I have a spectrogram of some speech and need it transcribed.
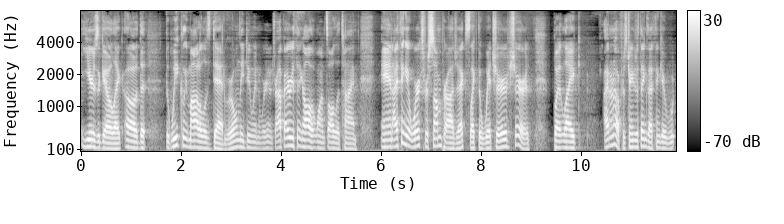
years ago, like, oh, the the weekly model is dead. We're only doing we're going to drop everything all at once, all the time. And I think it works for some projects, like The Witcher, sure, but like. I don't know. For Stranger Things, I think it w-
